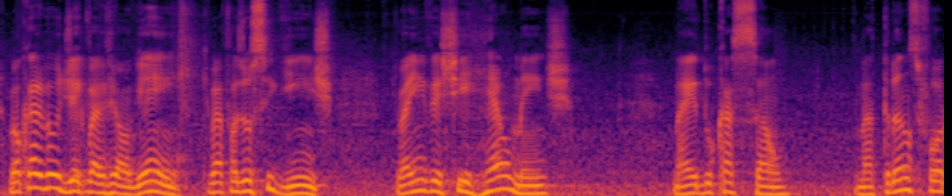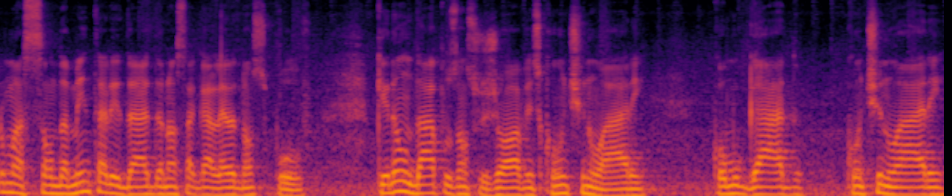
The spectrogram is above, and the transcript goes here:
Mas eu quero ver o dia que vai ver alguém que vai fazer o seguinte: que vai investir realmente na educação, na transformação da mentalidade da nossa galera, do nosso povo. Porque não dá para os nossos jovens continuarem como gado, continuarem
